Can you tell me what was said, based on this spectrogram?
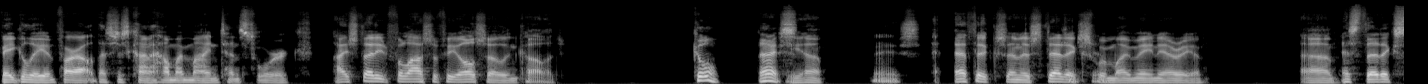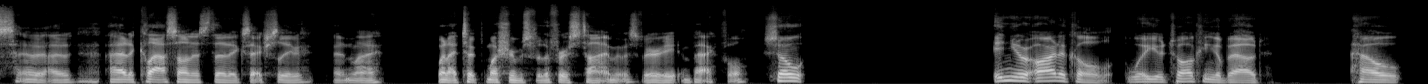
vaguely and far out, that's just kind of how my mind tends to work. I studied philosophy also in college. Cool. Nice. Yeah. Nice. Ethics and aesthetics were my main area. Um, aesthetics. Uh, I, I, had a class on aesthetics actually in my when I took mushrooms for the first time. It was very impactful. So, in your article where you're talking about how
